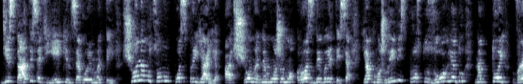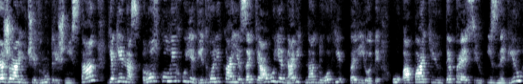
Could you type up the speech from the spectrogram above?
дістатися тієї кінцевої мети. Що нам у цьому посприяє? А що ми не можемо роздивитися як можливість просто з огляду на той вражаючий внутрішній стан, який нас розколихує, відволікає, затягує навіть на довгі періоди у апатію, депресію і зневіру,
